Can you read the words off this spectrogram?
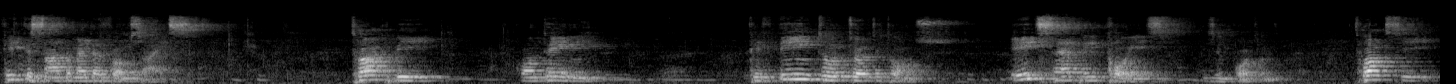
50 centimeter from sides. Truck B containing 15 to 30 tons. Eight sampling points is important. Truck C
